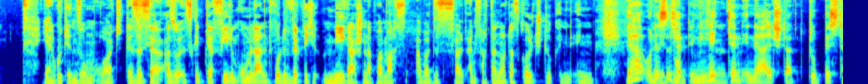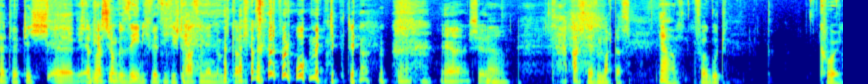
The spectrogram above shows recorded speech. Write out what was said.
Ja, gut, in so einem Ort. Das ist ja, also es gibt ja viel im Umland, wo du wirklich mega Schnapper machst, aber das ist halt einfach dann noch das Goldstück in. in ja, und in es ist halt mitten ne? in der Altstadt. Du bist halt wirklich. Äh, ich glaube, ich habe es schon gesehen. Ich will jetzt nicht die Straße nennen, aber ich glaube, ich habe es gerade von oben entdeckt. Ja, ja. ja schön. Ja. Ach, Steffen macht das. Ja. Voll gut. Cool.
